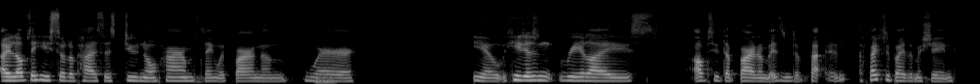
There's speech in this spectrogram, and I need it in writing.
I love that he sort of has this do no harm thing with Barnum, where you know he doesn't realize obviously that Barnum isn't affected by the machine,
